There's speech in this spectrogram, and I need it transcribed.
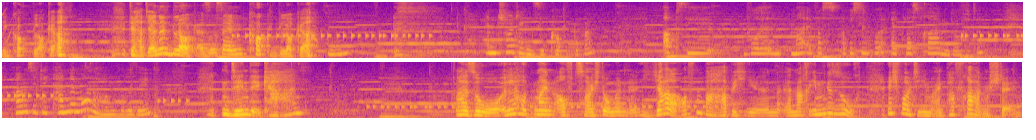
den Cockblocker. Der hat ja einen Block, also ist er ein Cockblocker. Mhm. Entschuldigen Sie, Cockbooker, ob Sie wohl mal etwas, ob ich Sie wohl etwas fragen durfte? Haben Sie Dekan Dämone irgendwo gesehen? Den Dekan? Also, laut meinen Aufzeichnungen, ja, offenbar habe ich ihn, äh, nach ihm gesucht. Ich wollte ihm ein paar Fragen stellen.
